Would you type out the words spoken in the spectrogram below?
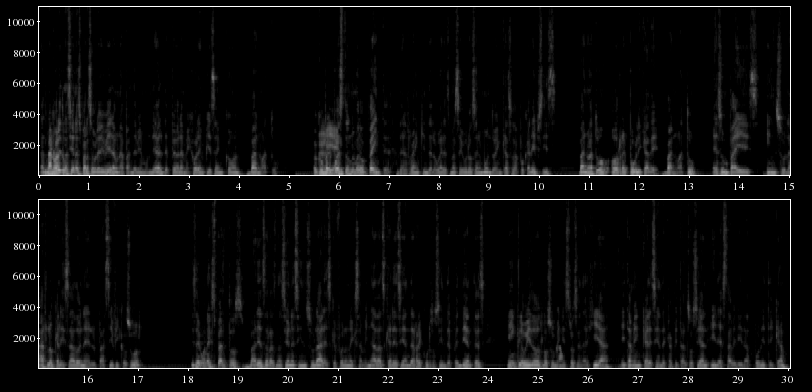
Las Vanuatu. mejores naciones para sobrevivir a una pandemia mundial, de peor a mejor, empiezan con Vanuatu. Ocupa el puesto número 20 del ranking de lugares más seguros del mundo en caso de apocalipsis. Vanuatu o República de Vanuatu es un país insular localizado en el Pacífico Sur. Y según expertos, varias de las naciones insulares que fueron examinadas carecían de recursos independientes, incluidos los suministros de energía, y también carecían de capital social y de estabilidad política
